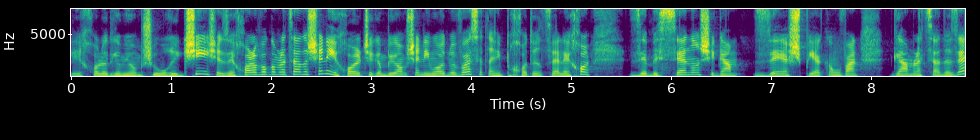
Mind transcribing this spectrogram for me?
יכול להיות גם יום שהוא רגשי, שזה יכול לבוא גם לצד השני, יכול להיות שגם ביום שאני מאוד מבואסת, אני פחות ארצה לאכול. זה בסדר שגם זה ישפיע כמובן גם לצד הזה,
